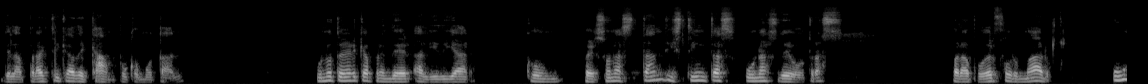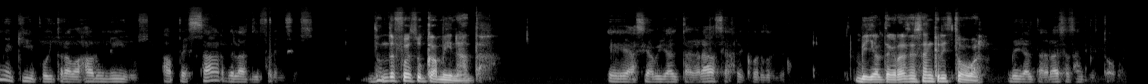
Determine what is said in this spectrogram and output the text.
de la práctica de campo como tal, uno tener que aprender a lidiar con personas tan distintas unas de otras, para poder formar un equipo y trabajar unidos a pesar de las diferencias. ¿Dónde fue su caminata? Eh, hacia Villa Altagracia, recuerdo yo. Villa Altagracia, San Cristóbal. Villa Altagracia, San Cristóbal.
